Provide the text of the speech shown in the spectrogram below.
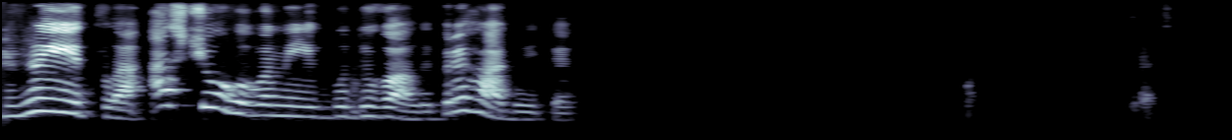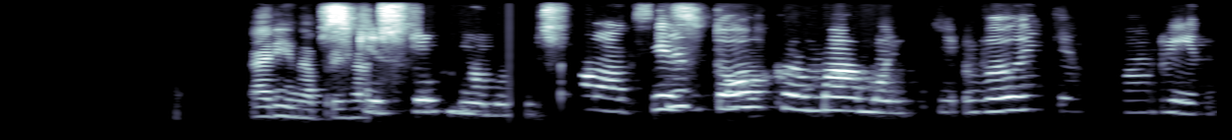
Житла. А з чого вони їх будували? Пригадуйте. Аріна, пригадує. кісток мамонтів. Так, з Кісток мамонтів, великих тварин.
